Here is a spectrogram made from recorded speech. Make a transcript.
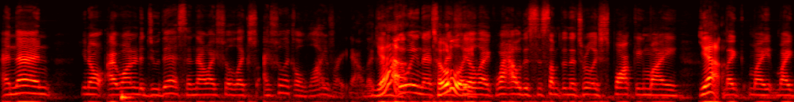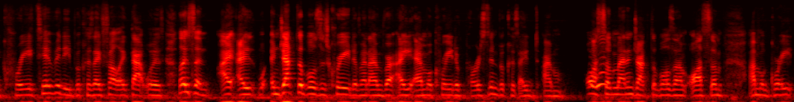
And then. You know, I wanted to do this, and now I feel like I feel like alive right now. Like Yeah, I'm doing this, and I totally. feel like wow, this is something that's really sparking my yeah like my my creativity because I felt like that was listen I, I injectables is creative and I'm I am a creative person because I I'm awesome at injectables and I'm awesome. I'm a great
